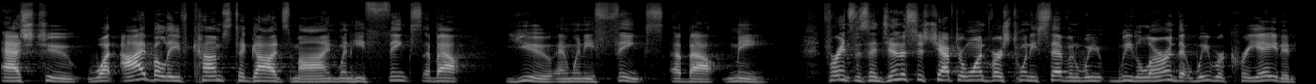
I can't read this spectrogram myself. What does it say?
as to what I believe comes to God's mind when He thinks about you and when He thinks about me. For instance, in Genesis chapter 1, verse 27, we, we learn that we were created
